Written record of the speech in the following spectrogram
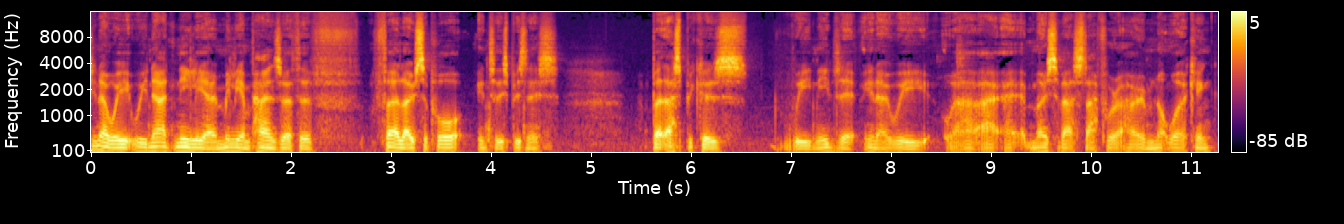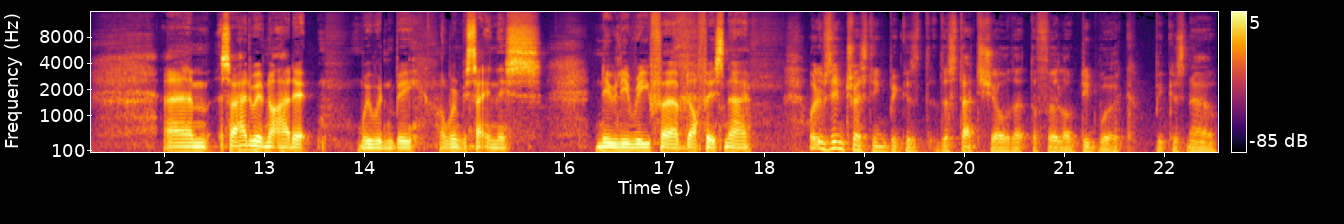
you know, we we had nearly a million pounds worth of furlough support into this business, but that's because we needed it. You know, we our, our, most of our staff were at home, not working. Um, so had we have not had it, we wouldn't be. I wouldn't be sat in this newly refurbed office now. Well, it was interesting because the stats show that the furlough did work because now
